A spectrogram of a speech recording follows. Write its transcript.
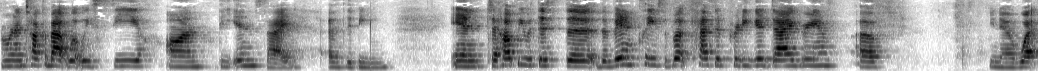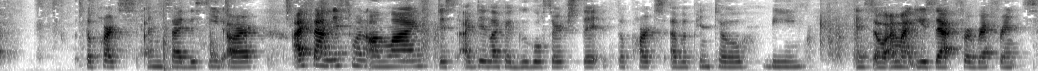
We're gonna talk about what we see on the inside of the bean. And to help you with this, the, the VanCleave's book has a pretty good diagram of, you know, what the parts inside the seed are. I found this one online. Just I did like a Google search that the parts of a pinto bean. And so I might use that for reference.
